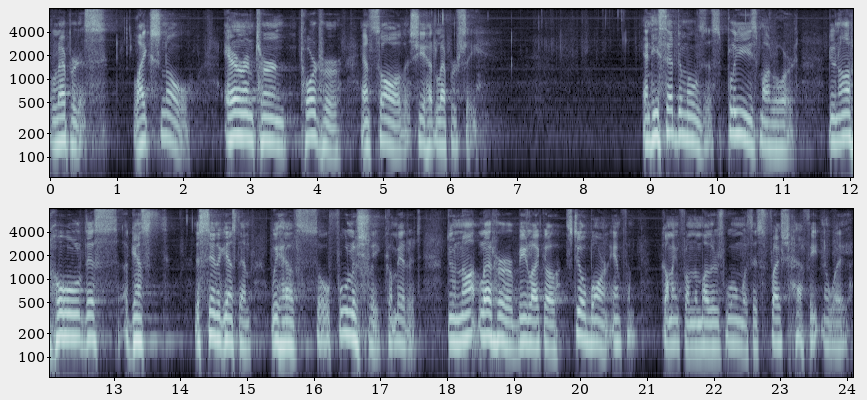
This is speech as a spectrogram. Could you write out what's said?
leopardess, like snow. Aaron turned toward her and saw that she had leprosy. And he said to Moses, Please, my Lord, do not hold this against this sin against them we have so foolishly committed. Do not let her be like a stillborn infant coming from the mother's womb with his flesh half eaten away.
